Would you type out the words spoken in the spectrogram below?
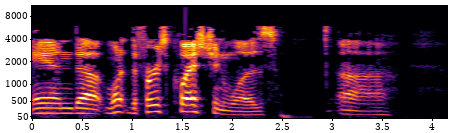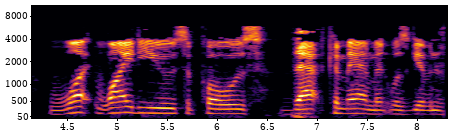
And uh, one, the first question was, uh, "What? Why do you suppose that commandment was given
